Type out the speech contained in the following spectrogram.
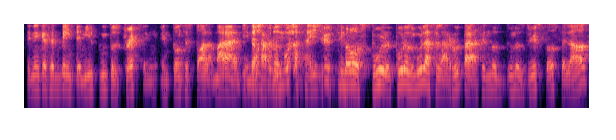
tenían que hacer 20 mil puntos drifting, entonces toda la mara en esa puros mulas ahí drifting. Todos puros mulas en la ruta haciendo unos drifts todos pelados.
